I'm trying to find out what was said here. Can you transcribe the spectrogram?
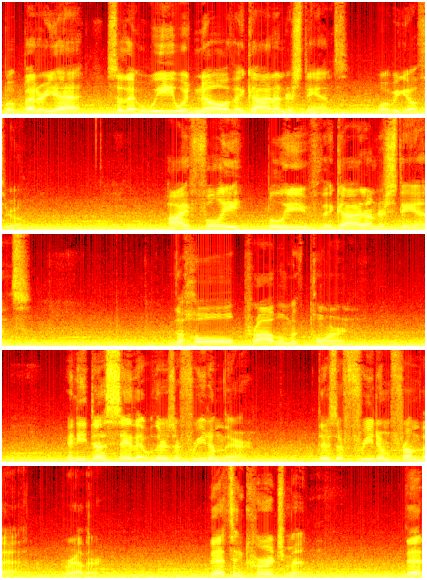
but better yet, so that we would know that God understands what we go through. I fully believe that God understands the whole problem with porn. And He does say that there's a freedom there. There's a freedom from that, rather. That's encouragement. That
